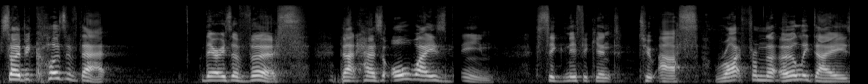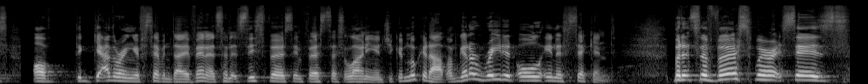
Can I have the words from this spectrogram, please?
So, because of that, there is a verse that has always been significant to us right from the early days of the gathering of Seven Day Adventists, and it's this verse in 1 Thessalonians. You can look it up. I'm going to read it all in a second. But it's a verse where it says,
